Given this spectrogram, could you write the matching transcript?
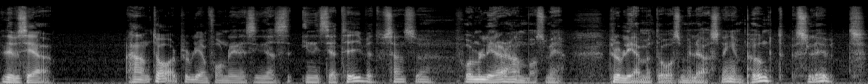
Det vill säga, han tar problemformuleringsinitiativet och sen så formulerar han vad som är problemet och vad som är lösningen. Punkt slut.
